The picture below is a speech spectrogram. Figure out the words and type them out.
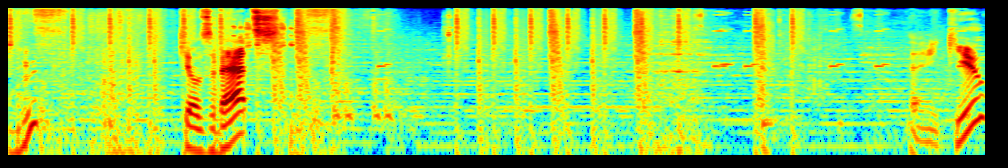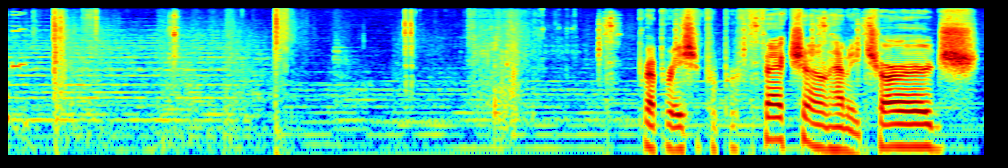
Mm -hmm. Kills the bats. Thank you. Preparation for perfection. I don't have any charge.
